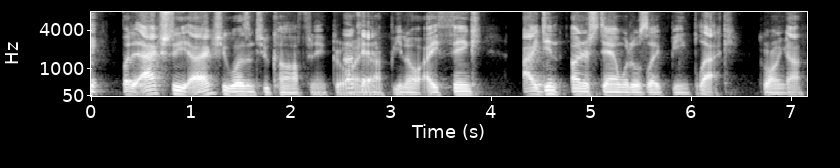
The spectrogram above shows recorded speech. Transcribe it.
but actually, I actually wasn't too confident growing Okay. up. You know, I think I didn't understand what it was like being black growing up.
